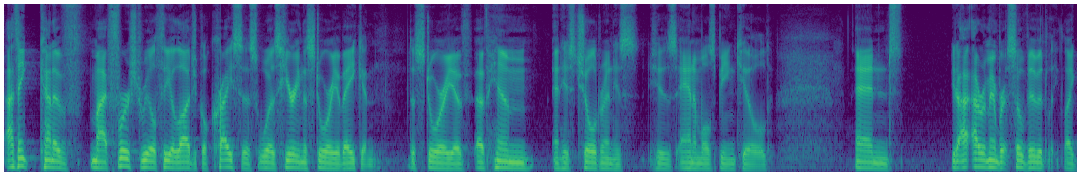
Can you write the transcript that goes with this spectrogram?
i think kind of my first real theological crisis was hearing the story of achan the story of of him and his children, his his animals being killed, and you know I, I, remember it so vividly, like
